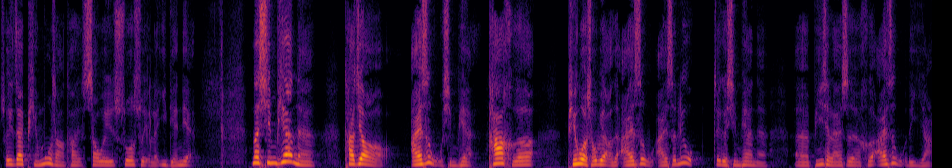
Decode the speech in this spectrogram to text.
所以在屏幕上它稍微缩水了一点点。那芯片呢，它叫 S 五芯片。它和苹果手表的 S 五、S 六这个芯片呢，呃，比起来是和 S 五的一样，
